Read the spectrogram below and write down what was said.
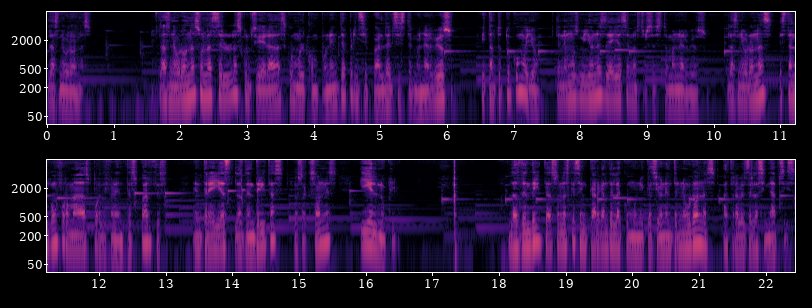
las neuronas. Las neuronas son las células consideradas como el componente principal del sistema nervioso, y tanto tú como yo tenemos millones de ellas en nuestro sistema nervioso. Las neuronas están conformadas por diferentes partes, entre ellas las dendritas, los axones y el núcleo. Las dendritas son las que se encargan de la comunicación entre neuronas a través de la sinapsis.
